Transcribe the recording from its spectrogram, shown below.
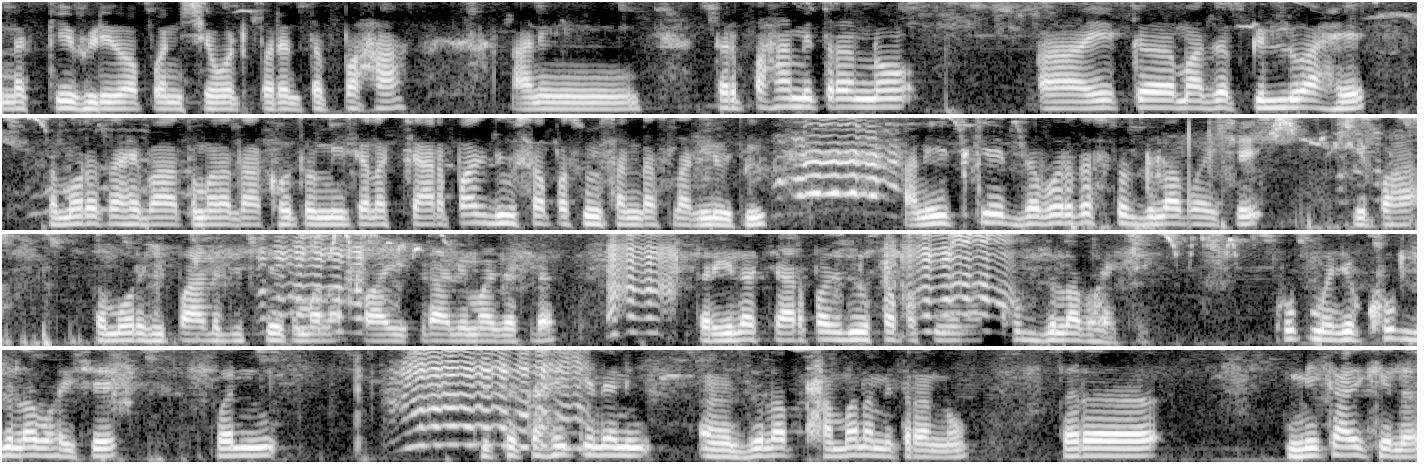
नक्की व्हिडिओ आपण शेवटपर्यंत पहा. आणि तर पहा मित्रांनो एक माझं पिल्लू आहे. समोरच आहे बा तुम्हाला दाखवतो मी. त्याला चार पाच दिवसापासून संडास लागली होती. आणि इतके जबरदस्त जुलाब व्हायचे. हे पहा समोर ही पाड दिसते तुम्हाला. पहा इकडं आली माझ्याकडं. तर हिला चार पाच दिवसापासून खूप जुलाब व्हायचे. खूप म्हणजे खूप जुलाब व्हायचे. पण तिचं काही केल्याने जुलाब थांबा ना मित्रांनो. तर मी काय केलं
